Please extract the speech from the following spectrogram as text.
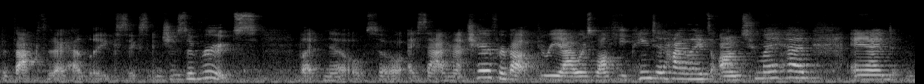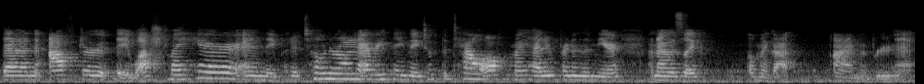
the fact that I had like six inches of roots. But no, so I sat in that chair for about three hours while he painted highlights onto my head. And then after they washed my hair and they put a toner on and everything, they took the towel off of my head in front of the mirror. And I was like, oh my God, I'm a brunette.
